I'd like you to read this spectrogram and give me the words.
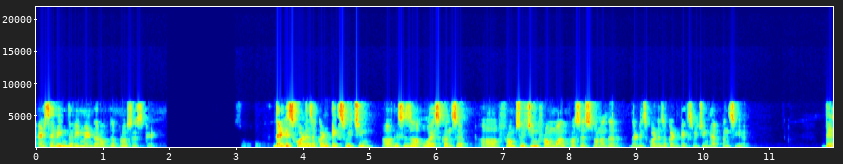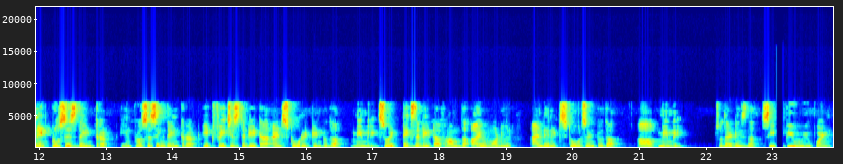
and saving the remainder of the process state that is called as a context switching. Uh, this is a OS concept uh, from switching from one process to another that is called as a context switching happens here. Then it processes the interrupt. In processing the interrupt, it fetches the data and store it into the memory. So it takes the data from the IO module and then it stores into the uh, memory. So that is the CPU viewpoint.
